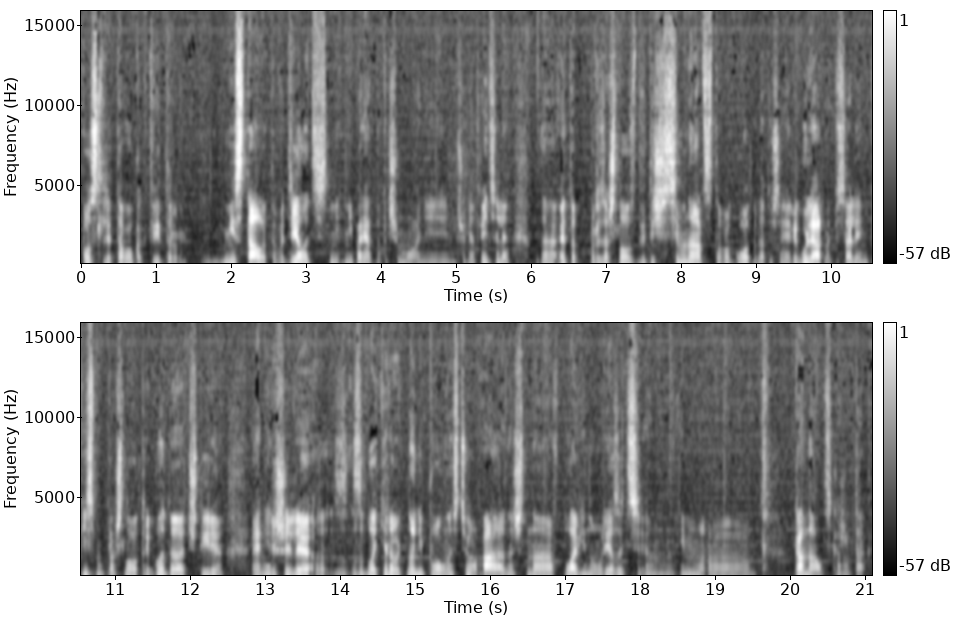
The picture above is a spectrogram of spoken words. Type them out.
после того, как Twitter не стал этого делать, непонятно почему они ничего не ответили. Э, это произошло с 2017 года, да, то есть они регулярно писали им письма, прошло три года, четыре, и они решили э, заблокировать, но не полностью, а, значит, на в половину урезать эм, им канал, скажем так.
